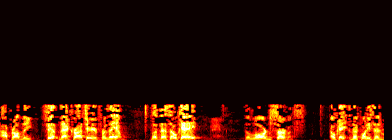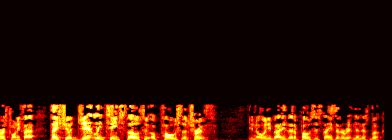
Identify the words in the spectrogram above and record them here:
I probably fit that criteria for them. But that's okay. The Lord's servants. Okay, look what he says in verse 25. They should gently teach those who oppose the truth. You know anybody that opposes things that are written in this book?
